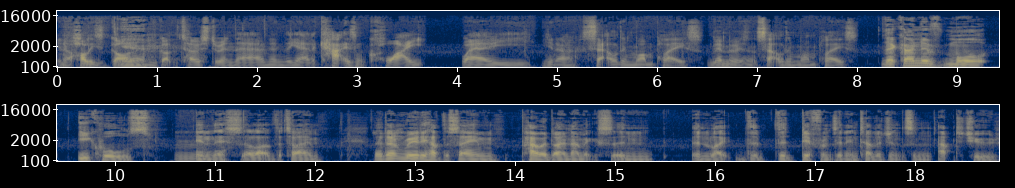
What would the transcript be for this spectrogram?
You know, Holly's gone, Yeah. and you've got the toaster in there, and then the, yeah, the cat isn't quite where he you know settled in one place. Rimmer isn't settled in one place. They're kind of more equals Mm. in this a lot of the time. They don't really have the same power dynamics and and like the the difference in intelligence and aptitude.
